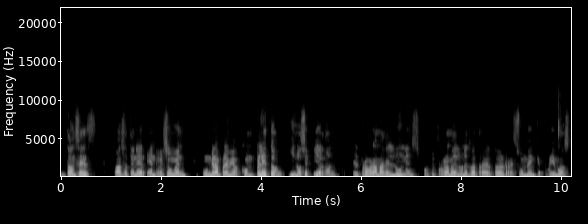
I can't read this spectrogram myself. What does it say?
Entonces, vamos a tener en resumen un gran premio completo y no se pierdan el programa del lunes, porque el programa del lunes va a traer todo el resumen que tuvimos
